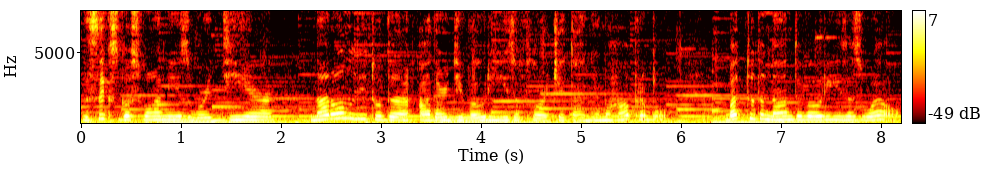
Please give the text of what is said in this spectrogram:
The six Goswamis were dear not only to the other devotees of Lord Chaitanya Mahaprabhu, but to the non devotees as well.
